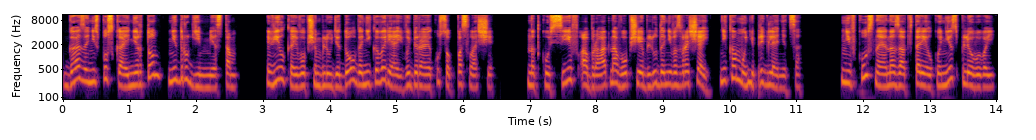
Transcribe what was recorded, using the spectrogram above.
Газа не спускай ни ртом, ни другим местом. Вилкой в общем блюде долго не ковыряй, выбирая кусок послаще. Надкусив, обратно в общее блюдо не возвращай, никому не приглянется. Невкусное назад в тарелку не сплевывай.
